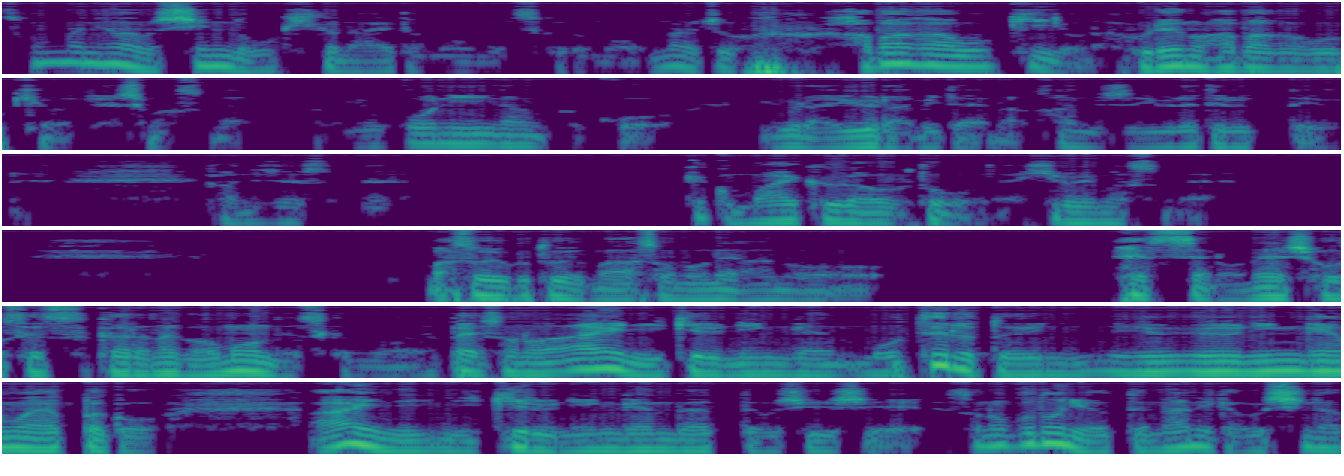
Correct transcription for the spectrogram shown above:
そんなに多分振動大きくないと思うんですけども、なんかちょっと幅が大きいような、触れの幅が大きいような気がしますね。横になんかこう、ゆらゆらみたいな感じで揺れてるっていうね、感じですね。結構マイクが音をね、拾いますね。まあそういうことで、まあそのね、あの、ヘッセのね、小説からなんか思うんですけども、やっぱりその愛に生きる人間、モテるという人間はやっぱこう、愛に生きる人間であってほしいし、そのことによって何か失っ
